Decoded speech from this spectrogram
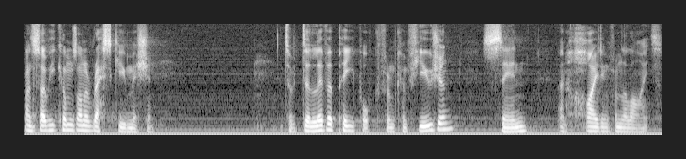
And so he comes on a rescue mission to deliver people from confusion, sin, and hiding from the light.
